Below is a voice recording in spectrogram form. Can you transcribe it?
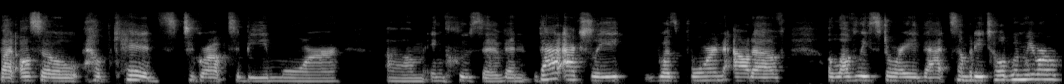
but also help kids to grow up to be more um, inclusive. And that actually was born out of a lovely story that somebody told when we were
